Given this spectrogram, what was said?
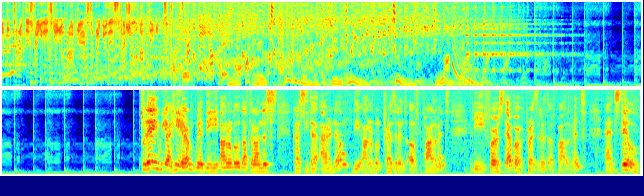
We interrupt this regularly scheduled broadcast to bring you this special update. Update. Update. Your update will begin in three, two, one. Today we are here with the Honorable Dr. Andus Gracita Arrindell, the Honorable President of Parliament, the first ever President of Parliament, and still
